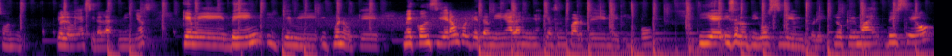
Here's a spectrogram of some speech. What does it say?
son, yo le voy a decir a las niñas que me ven y que me, bueno, que me consideran porque también a las niñas que hacen parte de mi equipo y, eh, y se los digo siempre, lo que más deseo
